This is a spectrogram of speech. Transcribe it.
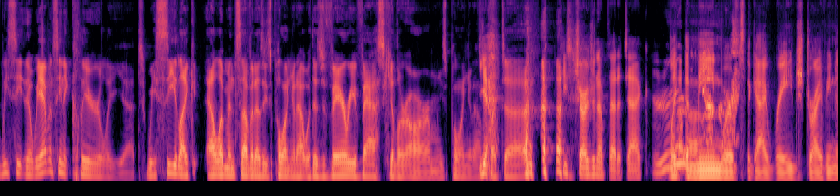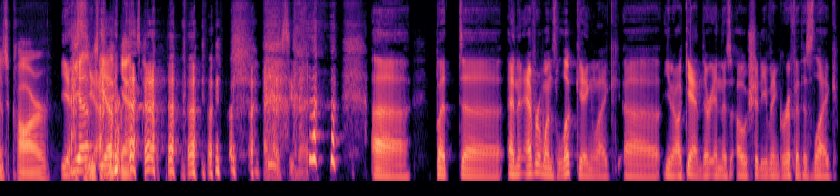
we see no, we haven't seen it clearly yet. We see like elements of it as he's pulling it out with his very vascular arm. He's pulling it out. Yeah. But uh He's charging up that attack. Like the meme where it's the guy rage driving his car. yes, Yep, yeah. I have seen that. uh but uh and then everyone's looking like uh you know again they're in this oh shit even griffith is like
